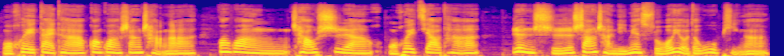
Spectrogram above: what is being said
我会带他逛逛商场啊，逛逛超市啊，我会教他认识商场里面所有的物品啊。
